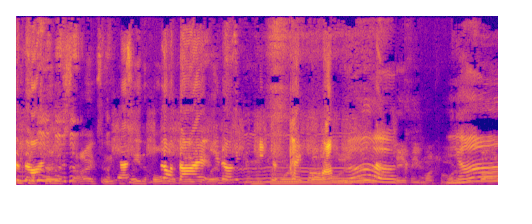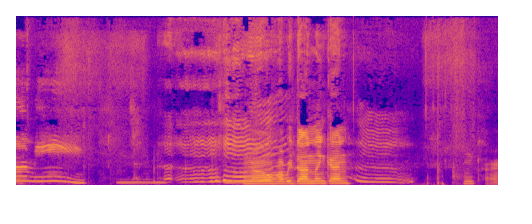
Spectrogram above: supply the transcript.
Don't die. aside so we can see the whole Don't die. it. You don't Give even him need to take a bottle. bottle. See if he wants some more of the bottle. Yummy. No, are we done, Lincoln? Okay.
